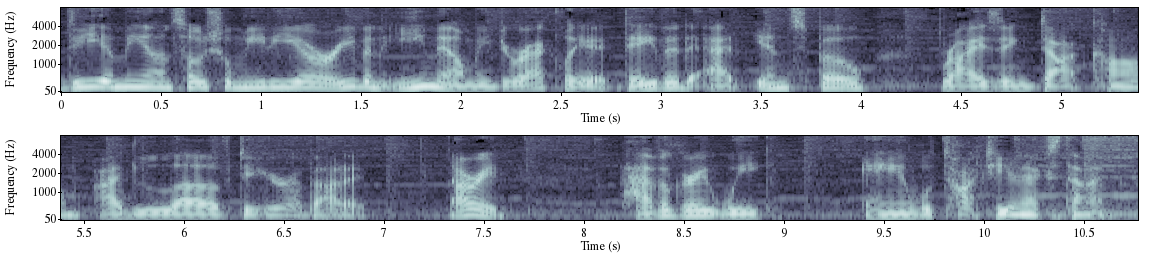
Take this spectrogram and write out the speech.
DM me on social media or even email me directly at david at insporising.com. I'd love to hear about it. All right, have a great week, and we'll talk to you next time.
